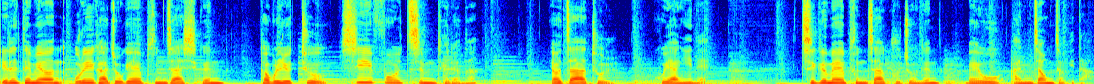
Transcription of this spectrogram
이를테면 우리 가족의 분자식은 W2, C4쯤 되려나? 여자 둘, 고양이 넷. 지금의 분자 구조는 매우 안정적이다.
